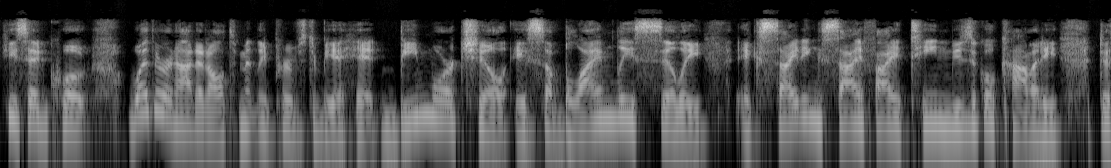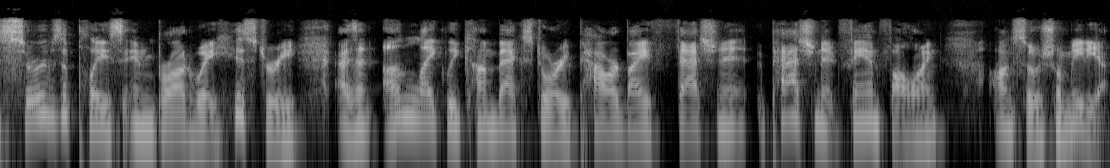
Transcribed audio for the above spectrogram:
He said, "quote Whether or not it ultimately proves to be a hit, Be More Chill, a sublimely silly, exciting sci-fi teen musical comedy, deserves a place in Broadway history as an unlikely comeback story powered by a passionate, passionate fan following on social media."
